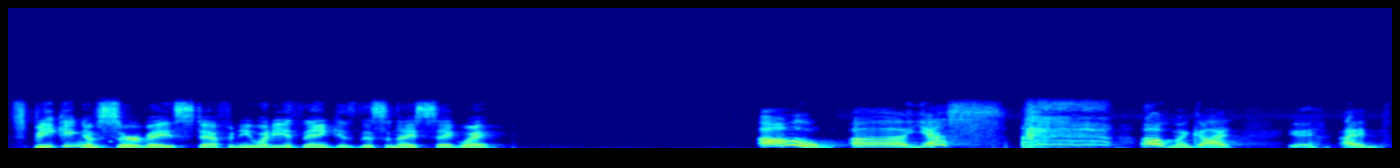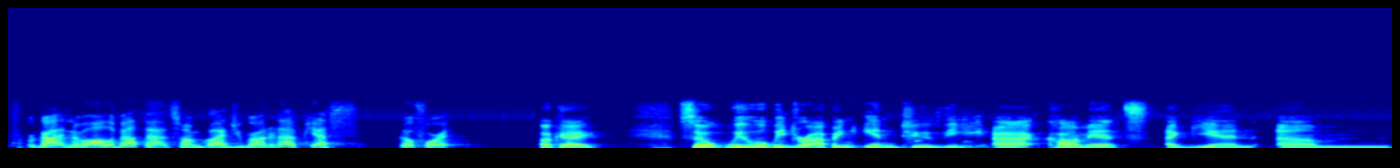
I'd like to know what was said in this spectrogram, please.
Speaking of surveys, Stephanie, what do you think? Is this a nice segue? Oh, uh, yes. oh my God, I'd forgotten all about that. So I'm glad you brought it up. Yes, go for it. Okay. So we will be dropping into the uh, comments again um,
